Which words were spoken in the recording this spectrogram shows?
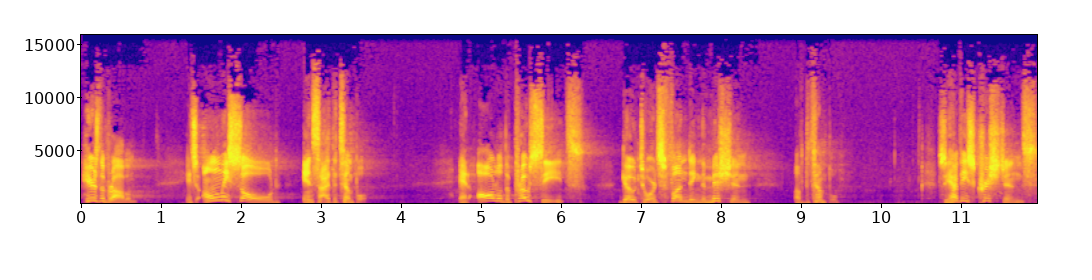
Here's the problem it's only sold inside the temple. And all of the proceeds go towards funding the mission of the temple. So you have these Christians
